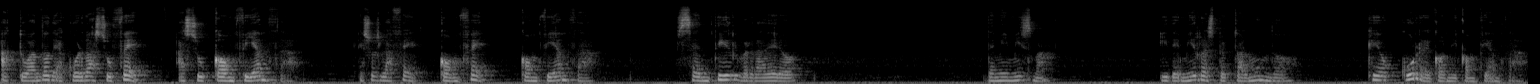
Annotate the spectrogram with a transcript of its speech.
actuando de acuerdo a su fe, a su confianza. Eso es la fe, con fe, confianza, sentir verdadero de mí misma y de mí respecto al mundo. ¿Qué ocurre con mi confianza?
